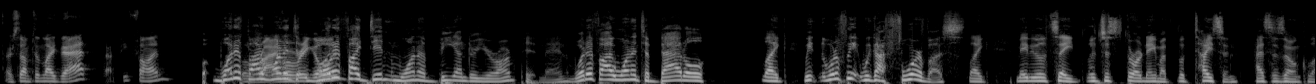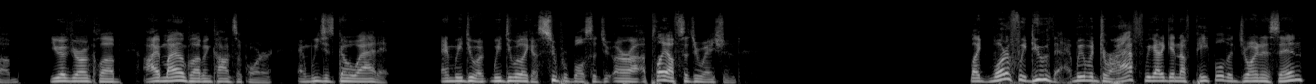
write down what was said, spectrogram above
or something like that that'd be fun But what if I wanted to? What if I didn't want to be under your armpit, man? What if I wanted to battle? Like, we, what if we we got four of us? Like, maybe let's say let's just throw a name out. look, Tyson has his own club. You have your own club. I have my own club in console corner, and we just go at it. And we do a we do like a Super Bowl situ- or a playoff situation. Like, what if we do that? We would draft. We got to get enough people to join us in.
